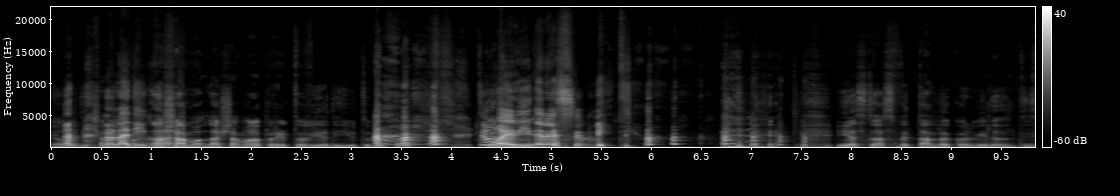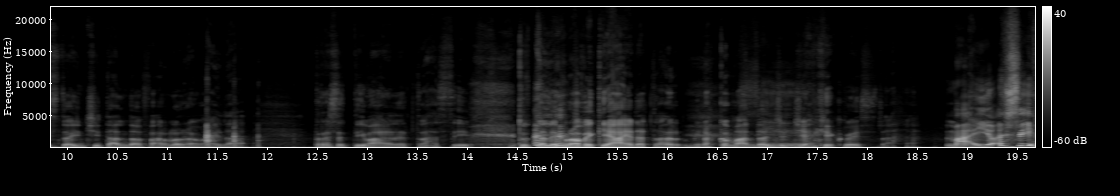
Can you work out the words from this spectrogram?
non diciamo. Non la dico. Lasciamo- lasciamolo per il tuo video di YouTube. tu vuoi lì- ridere sul video? Io sto aspettando quel video, ti sto incitando a farlo oramai da tre settimane. Ho detto, ah sì, tutte le prove che hai, ho detto, "Ah, mi raccomando, Sì. aggiungi anche questa. Ma io, sì,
